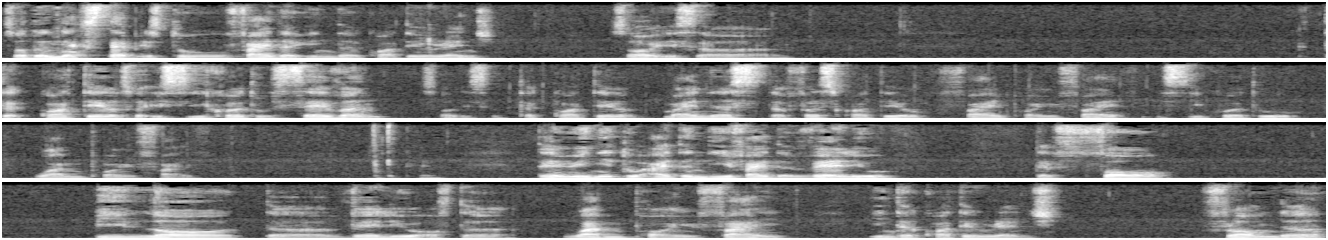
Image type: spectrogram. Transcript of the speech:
So the next step is to find the interquartile range. So it's a third quartile, so it's equal to 7. So this is the third quartile minus the first quartile, 5.5 is equal to 1.5. Okay. Then we need to identify the value that fall below the value of the 1.5 interquartile range from the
